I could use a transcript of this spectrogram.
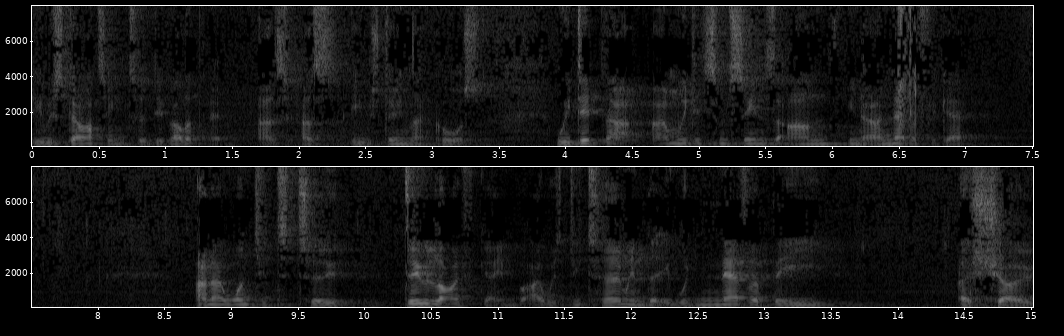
he was starting to develop it as as he was doing that course. We did that, and we did some scenes that I you know I never forget. And I wanted to do Life Game, but I was determined that it would never be a show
